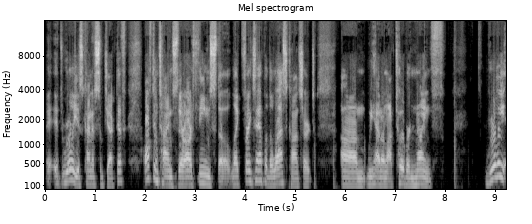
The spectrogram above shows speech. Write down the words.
it really is kind of subjective. Oftentimes there are themes though. Like for example, the last concert um, we had on October 9th. Really,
